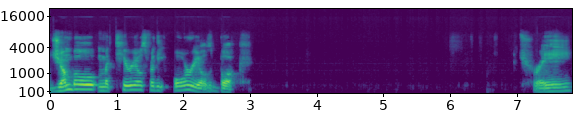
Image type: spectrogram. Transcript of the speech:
jumbo materials for the Orioles book. Trey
